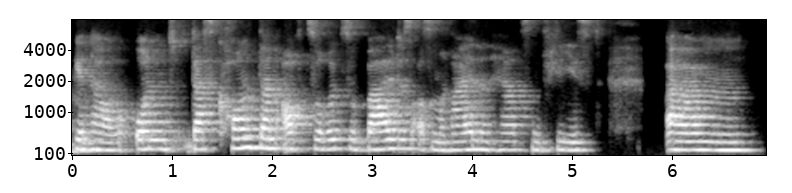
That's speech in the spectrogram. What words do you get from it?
Genau, und das kommt dann auch zurück, sobald es aus dem reinen Herzen fließt. Ähm,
